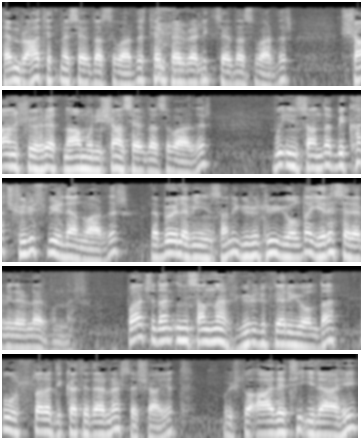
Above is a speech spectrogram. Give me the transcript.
hem rahat etme sevdası vardır, temperverlik sevdası vardır. Şan, şöhret, namu, nişan sevdası vardır. Bu insanda birkaç virüs birden vardır ve böyle bir insanı yürüdüğü yolda yere serebilirler bunlar. Bu açıdan insanlar yürüdükleri yolda bu hususlara dikkat ederlerse şayet bu işte adeti ilahi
